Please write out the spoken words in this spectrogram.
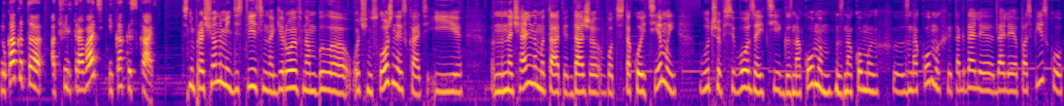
Но как это отфильтровать и как искать? С непрощенными действительно героев нам было очень сложно искать, и на начальном этапе, даже вот с такой темой, лучше всего зайти к знакомым, знакомых, знакомых и так далее, далее по списку,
